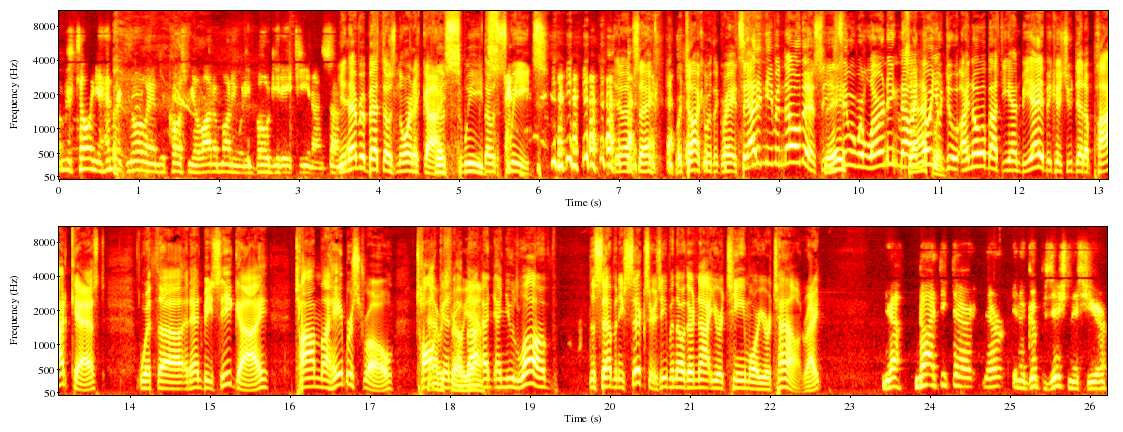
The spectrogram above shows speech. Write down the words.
I'm just telling you, Henrik Norlander cost me a lot of money when he bogeyed 18 on Sunday. You never bet those Nordic guys. Those Swedes. Those Swedes. you know what I'm saying? We're talking with the great. See, I didn't even know this. You See? see what we're learning? Now, I know you do. I know about the NBA because you did a podcast with uh, an NBC guy, Tom uh, Haberstroh, talking Haberstroh, about, yeah. and, and you love the 76ers, even though they're not your team or your town, right? Yeah, no, I think they're they're in a good position this year.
